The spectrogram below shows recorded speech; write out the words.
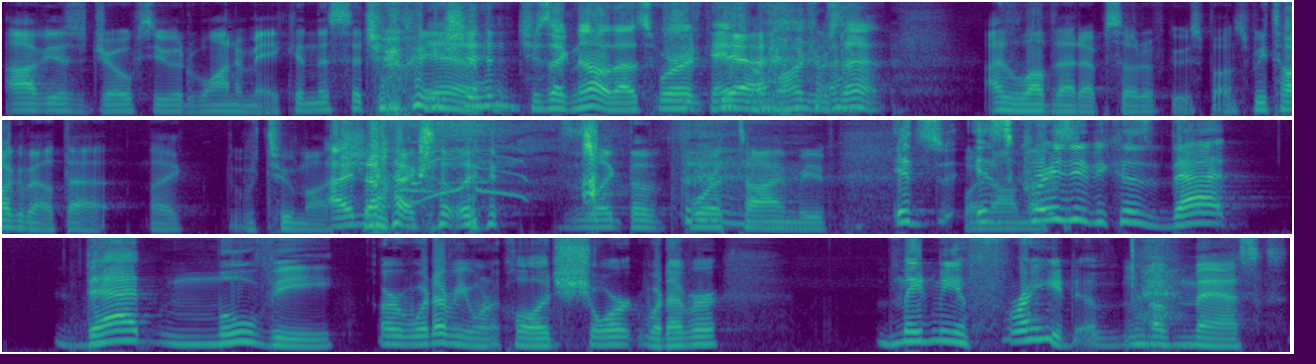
obvious jokes you would want to make in this Yeah. situation. She's like, no, that's where it came Yeah. from, 100. percent I love that episode of Goosebumps. We talk about that like too much. I know. actually. this is like the fourth time we've It's it's on that. crazy because that that movie or whatever you want to call it, short, whatever, made me afraid of, of masks.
